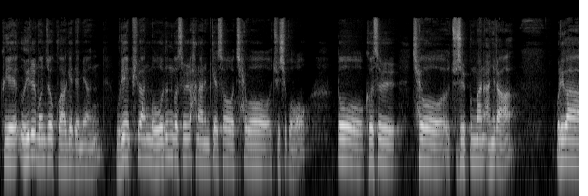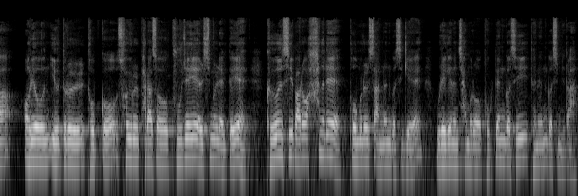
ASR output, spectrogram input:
그의 의를 먼저 구하게 되면 우리의 필요한 모든 것을 하나님께서 채워 주시고 또 그것을 채워 주실 뿐만 아니라 우리가 어려운 이웃들을 돕고 소유를 팔아서 구제에 열심을 낼 때에 그것이 바로 하늘의 보물을 쌓는 것이기에 우리에게는 참으로 복된 것이 되는 것입니다.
